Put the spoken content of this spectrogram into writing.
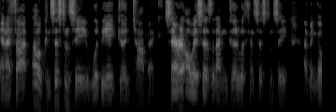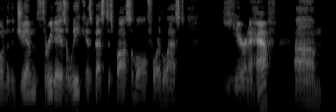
And I thought, oh, consistency would be a good topic. Sarah always says that I'm good with consistency. I've been going to the gym three days a week as best as possible for the last year and a half. Um,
